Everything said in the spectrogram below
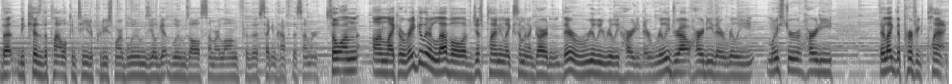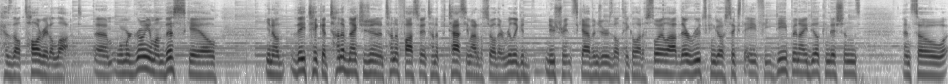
but because the plant will continue to produce more blooms, you'll get blooms all summer long for the second half of the summer. So on, on like a regular level of just planting like some in a garden, they're really, really hardy. They're really drought hardy, they're really moisture hardy. They're like the perfect plant because they'll tolerate a lot. Um, when we're growing them on this scale, you know, they take a ton of nitrogen, a ton of phosphate, a ton of potassium out of the soil. They're really good nutrient scavengers. They'll take a lot of soil out. Their roots can go six to eight feet deep in ideal conditions. And so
